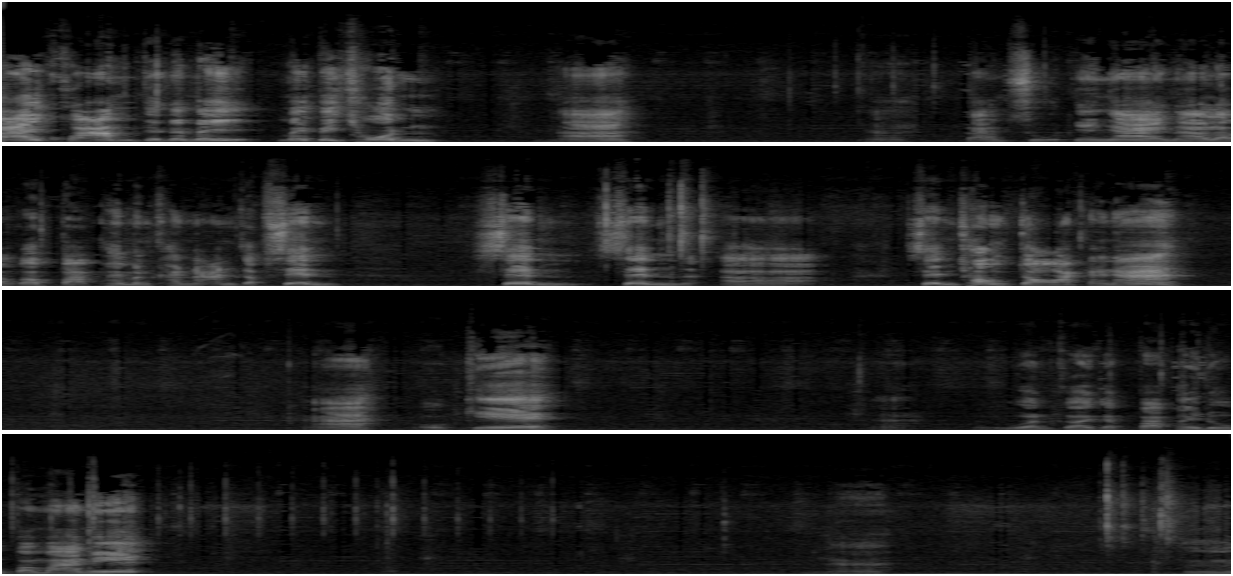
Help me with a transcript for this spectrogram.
้ายขวามันจะได้ไม่ไม่ไปชนนะตามสูตรง่ายๆนะเราก็ปรับให้มันขนานกับเส้นเส้นเส้นเส้นช่องจอดนะนะอะโอเคอ้วนก็จะปรับให้ดูประมาณนี้ นะอืม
